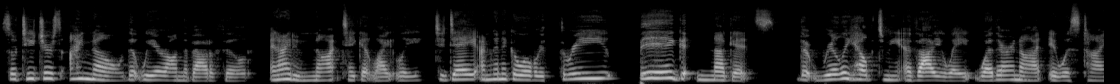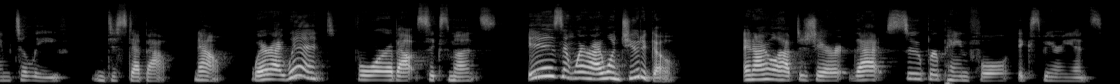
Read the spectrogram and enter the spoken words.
So, teachers, I know that we are on the battlefield and I do not take it lightly. Today, I'm going to go over three big nuggets that really helped me evaluate whether or not it was time to leave and to step out. Now, where I went for about six months isn't where I want you to go. And I will have to share that super painful experience.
